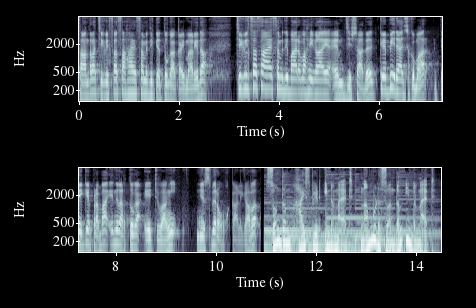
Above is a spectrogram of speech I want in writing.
സാന്ദ്ര ചികിത്സാ സഹായ സമിതിക്ക് തുക കൈമാറിയത്. ചികിത്സാ സഹായ സമിതി ഭാരവാഹികളായ M Jishad K P Rajkumar T K Prabha എന്നിവർ തുക ഏറ്റുവാങ്ങി. News bureau Kalikavu. സ്വന്തം ഹൈസ്പീഡ് ഇന്റർനെറ്റ് നമ്മുടെ സ്വന്തം ഇന്റർനെറ്റ്.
